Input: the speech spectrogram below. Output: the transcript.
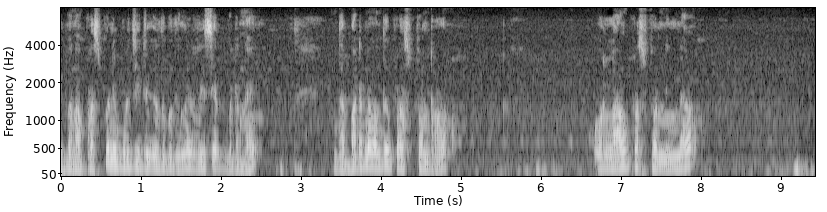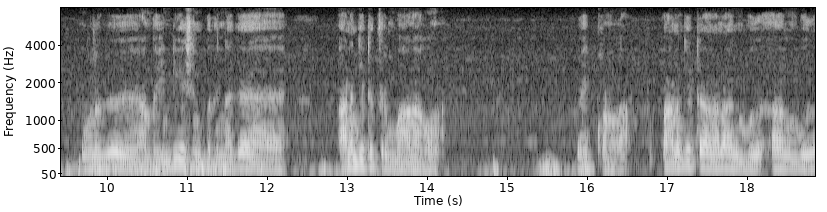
இப்போ நான் ப்ரெஸ் பண்ணி பிடிச்சிட்டு இருக்கிறது பார்த்திங்கன்னா ரீசெட் பட்டனு இந்த பட்டனை வந்து ப்ரெஸ் பண்ணுறோம் ஒரு லாங் ப்ரெஸ் பண்ணிங்கன்னா உங்களுக்கு அந்த இண்டிகேஷன் பார்த்திங்கனாக்கா அணைஞ்சிட்டு திரும்ப ஆன் ஆகும். வெயிட் பண்ணலாம். இப்போ அணைஞ்சிட்டு ஆன் ஆகும்போது ஆகும்போது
